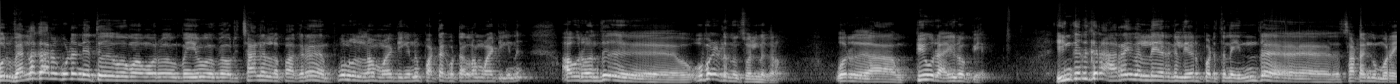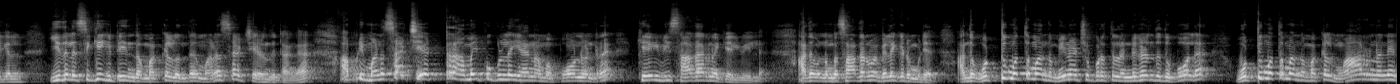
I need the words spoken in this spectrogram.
ஒரு வெள்ளக்காரன் கூட நேற்று ஒரு ஒரு சேனலில் பார்க்குறேன் பூணூல்லாம் மாட்டிக்கின்னு பட்டை கொட்டெல்லாம் மாட்டிக்கின்னு அவர் வந்து உபநிடதம் சொல்லினுக்கிறான். ஒரு பியூர் ஐரோப்பியன். இங்கே இருக்கிற அரை வெள்ளையர்கள் ஏற்படுத்தின இந்த சடங்கு முறைகள் இதில் சிக்கிக்கிட்டு இந்த மக்கள் வந்து மனசாட்சி எழுந்துட்டாங்க அப்படி மனசாட்சியற்ற அமைப்புக்குள்ளே ஏன் நம்ம போகணுன்ற கேள்வி சாதாரண கேள்வி இல்லை. அதை நம்ம சாதாரணமாக விலைக்கிட முடியாது. அந்த ஒட்டுமொத்தமாக அந்த மீனாட்சிபுரத்தில் நிகழ்ந்தது போல் ஒட்டுமொத்தமாக அந்த மக்கள் மாறணுன்னே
